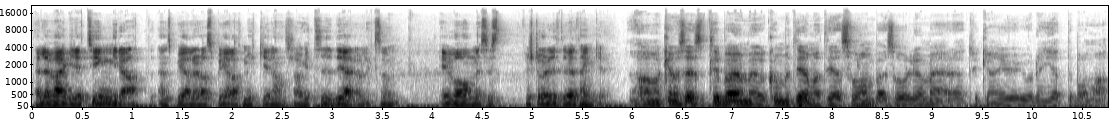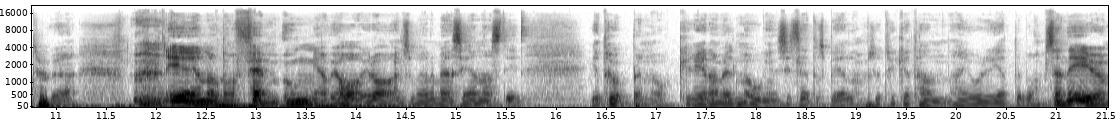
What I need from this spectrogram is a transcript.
eller väger det tyngre att en spelare har spelat mycket i landslaget tidigare och liksom är van med Förstår du lite hur jag tänker? Ja, man kan väl säga så till att börja med att kommentera Mattias Svanberg så håller jag med dig. Jag tycker han gjorde en jättebra match. Eh, är en av de fem unga vi har idag, alltså, som vi hade med senast i, i truppen och redan väldigt mogen i sitt sätt att spela. Så jag tycker att han, han gjorde det jättebra. Sen är ju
